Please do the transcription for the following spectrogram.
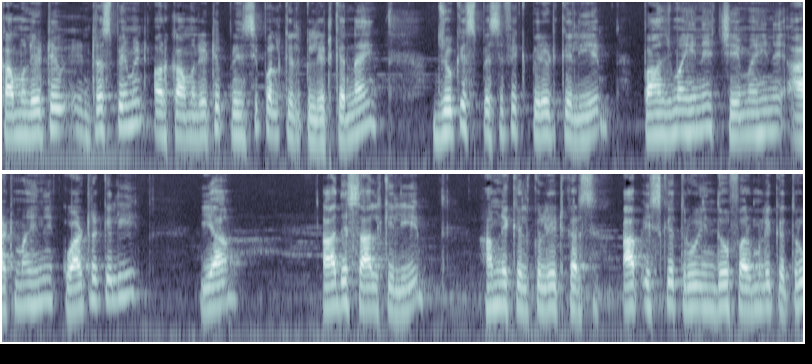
कामुलेटिव इंटरेस्ट पेमेंट और कामुलेटिव प्रिंसिपल कैलकुलेट करना है, जो कि स्पेसिफिक पीरियड के लिए पाँच महीने छः महीने, आठ महीने क्वार्टर के लिए या आधे साल के लिए हमने कैलकुलेट कर आप इसके थ्रू इन दो फार्मूले के थ्रू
